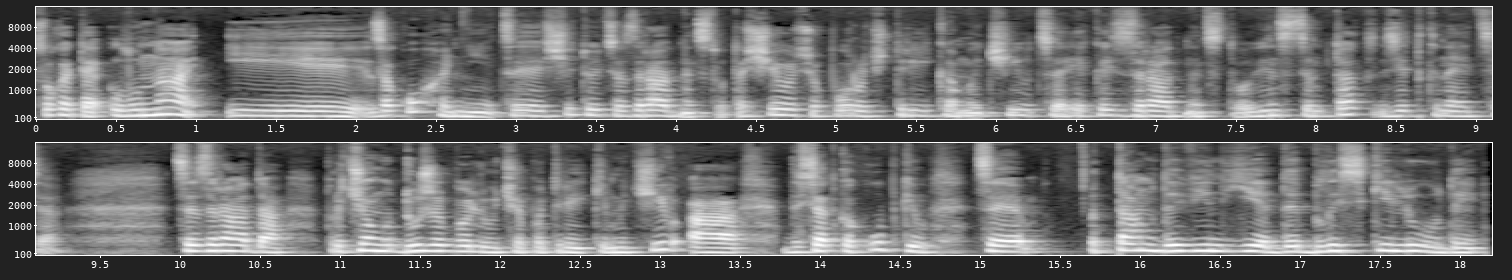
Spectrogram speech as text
Слухайте, луна і закохані це щитується зрадництво. Та ще ось поруч трійка мечів це якесь зрадництво. Він з цим так зіткнеться. Це зрада, причому дуже болюче по трійки мечів, а десятка кубків це там, де він є, де близькі люди,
